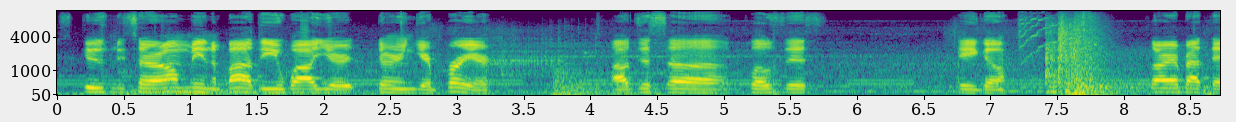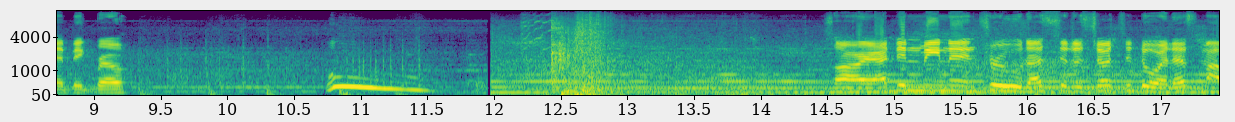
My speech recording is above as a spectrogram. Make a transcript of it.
Excuse me, sir. I don't mean to bother you while you're during your prayer. I'll just uh close this. Here you go. Sorry about that, big bro. Woo. Sorry, I didn't mean to intrude. I should have shut your door. That's my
